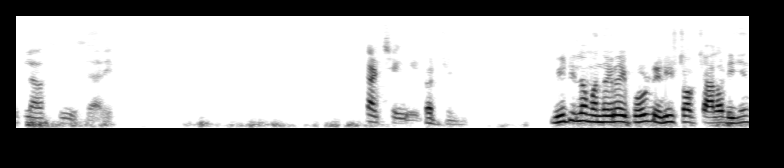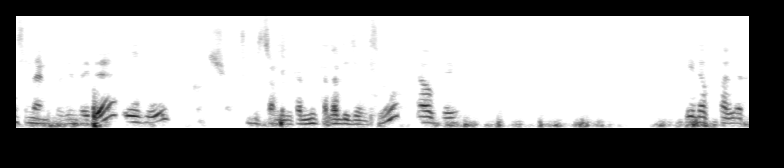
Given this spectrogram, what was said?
ఇట్లా వస్తుంది సారీ. కట్ చెంగి కట్ చేయండి. వీటిలో మన దగ్గర ఇప్పుడు రెడీ స్టాక్ చాలా డిజైన్స్ ఉన్నాయండి ప్రజెంట్ అయితే. చూపిస్తాను మీకు అన్ని కలర్ డిజైన్స్. ఓకే. ఇదొక కలర్.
